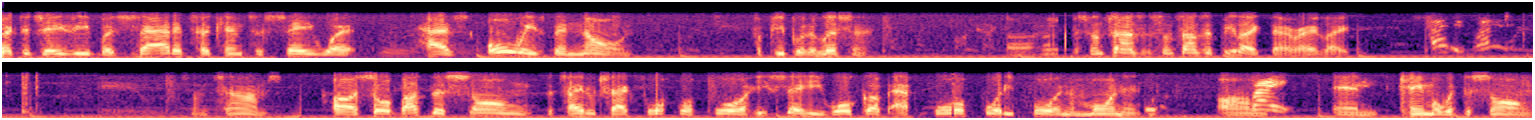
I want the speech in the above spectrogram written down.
Disrespect to Jay Z, but sad it took him to say what has always been known for people to listen. Mhm. But sometimes, sometimes it be like that, right? Like Right, right. sometimes. Uh, so about the song, the title track 444, he said he woke up at 4:44 in the morning, um, Right. and came up with the song.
